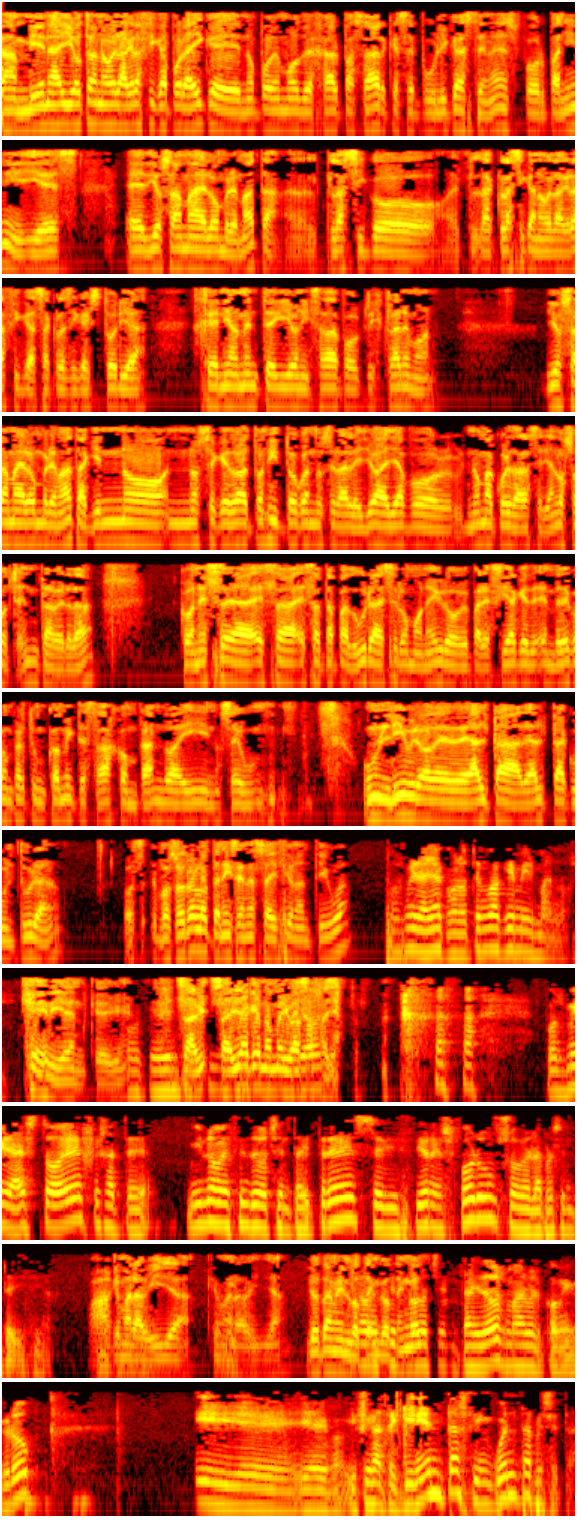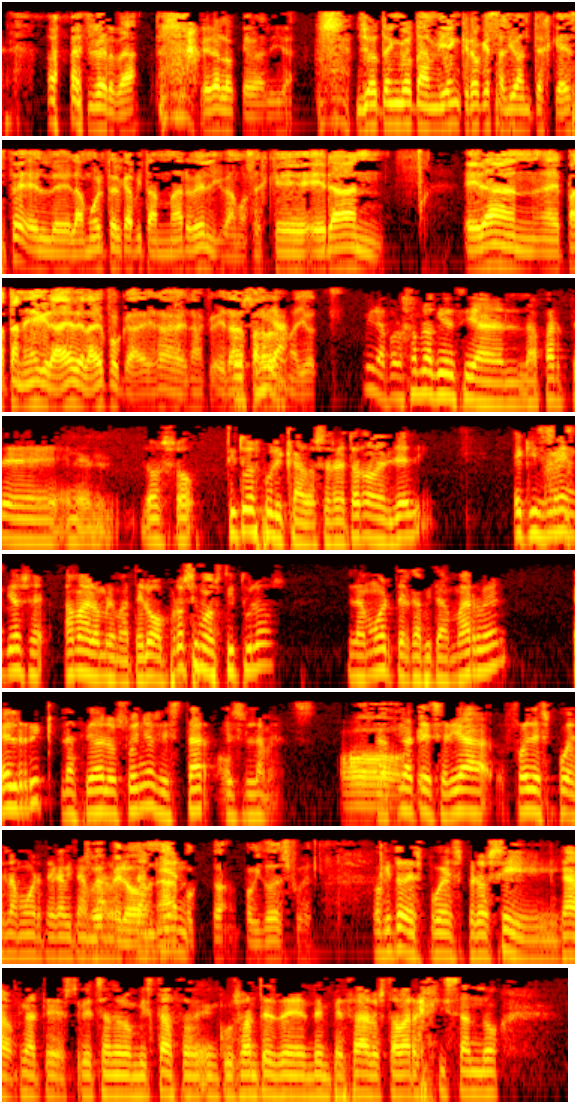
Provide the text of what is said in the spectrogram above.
También hay otra novela gráfica por ahí que no podemos dejar pasar, que se publica este mes por Panini y es eh, Dios ama, el hombre mata, el clásico, la clásica novela gráfica, esa clásica historia genialmente guionizada por Chris Claremont. Dios ama, el hombre mata. ¿Quién no, no se quedó atónito cuando se la leyó allá por, no me acuerdo, ahora serían los 80, ¿verdad? Con esa, esa, esa tapa dura, ese lomo negro, que parecía que en vez de comprarte un cómic te estabas comprando ahí, no sé, un, un libro de, de alta, de alta cultura, ¿no? ¿Vos- ¿Vosotros lo tenéis en esa edición antigua? Pues mira, Jaco, lo tengo aquí en mis manos. Qué bien, qué bien. Porque- Sabi- sabía que no me ibas a fallar. pues mira, esto es, fíjate, 1983, ediciones Forum sobre la presente edición. ¡Guau, qué maravilla, qué maravilla! Yo también lo tengo, tengo 1982, Marvel Comic Group. Y, eh, y, y fíjate, 550 pesetas. es verdad, era lo que valía. Yo tengo también, creo que salió antes que este, el de la muerte del Capitán Marvel, y vamos, es que eran eran eh, pata negra eh, de la época, era, era, era Pues palabras mira. mayores. Mira, por ejemplo, aquí decía en la parte, en el, los títulos publicados, El retorno del Jedi, X-Men, Dios ama al hombre mate. Luego, próximos títulos, La muerte del Capitán Marvel, Elric, La ciudad de los sueños y Star Slammers. Oh, Pero fíjate, sería, fue después la muerte del Capitán Marvel. pero También, nada, poquito, poquito después. poquito después, pero sí, claro, fíjate, estoy echándole un vistazo, incluso antes de, de empezar lo estaba revisando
